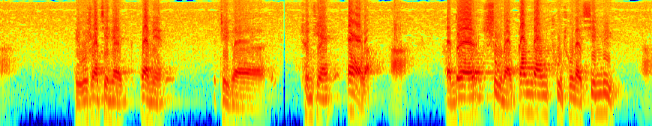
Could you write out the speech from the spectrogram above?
啊，比如说现在外面这个春天到了，啊，很多树呢刚刚吐出了新绿，啊，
